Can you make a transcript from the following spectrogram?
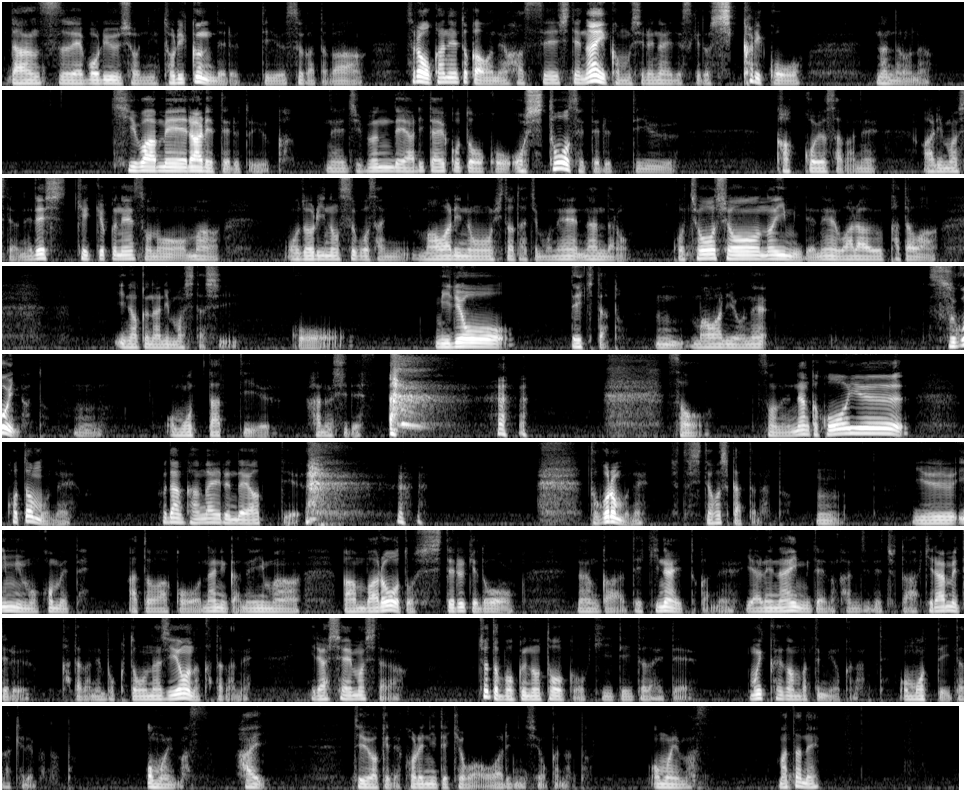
ダンスエボリューションに取り組んでるっっていう姿がそれはお金とかはね発生してないかもしれないですけどしっかりこうなんだろうな極められてるというかね自分でやりたいことをこう押し通せてるっていうかっこよさがねありましたよね。で結局ねそのまあ踊りの凄さに周りの人たちもね何だろうこう嘲笑の意味でね笑う方はいなくなりましたしこう魅了できたと、うん、周りをねすごいなと、うん、思ったっていう話です。そう。そうね。なんかこういうこともね普段考えるんだよっていう。ところもねちょっとしてほしかったなと、うん、いう意味も込めて。あとはこう何かね今頑張ろうとしてるけどなんかできないとかねやれないみたいな感じでちょっと諦めてる方がね僕と同じような方がねいらっしゃいましたらちょっと僕のトークを聞いていただいてもう一回頑張ってみようかなって思っていただければなと思います。はい。というわけでこれにて今日は終わりにしようかなと思います。またね。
